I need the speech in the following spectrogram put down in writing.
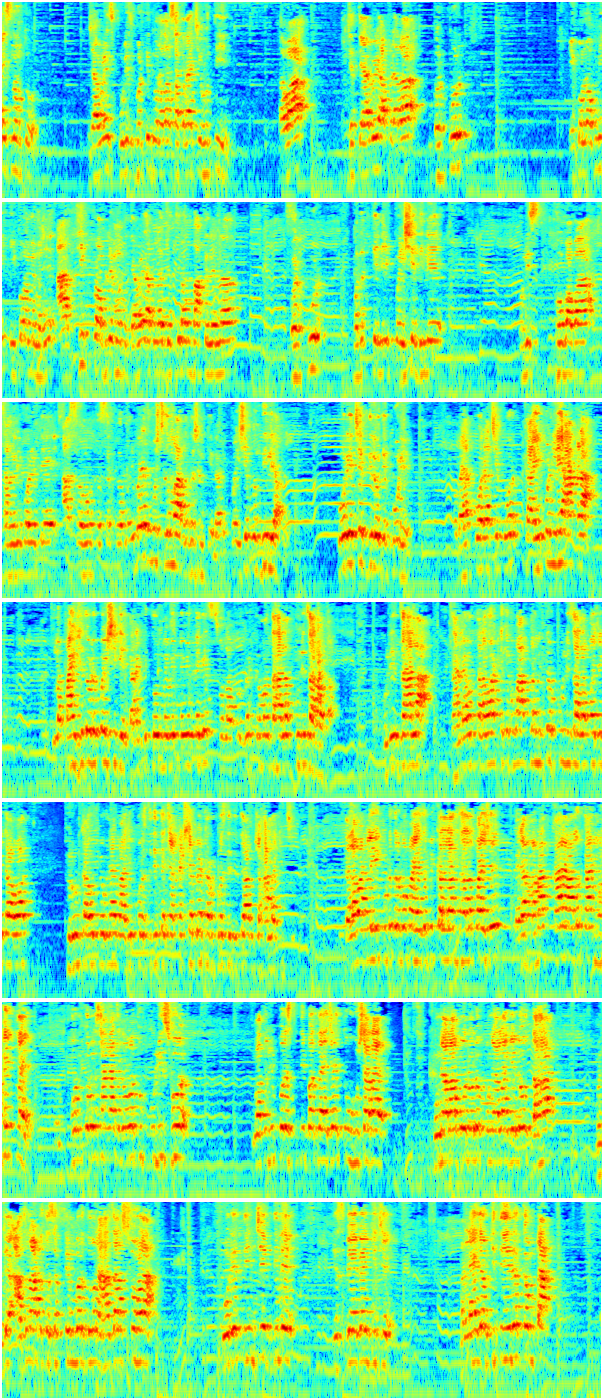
काहीच नव्हतं. ज्यावेळेस पोलीस भरती दोन हजार सतराची होती तेव्हा म्हणजे त्यावेळी आपल्याला भरपूर इकॉनॉमी इकॉनॉमी म्हणजे आर्थिक प्रॉब्लेम होते. त्यावेळी आपल्याला ज्योतिराम बाकलेनं भरपूर मदत केली पैसे दिले. पोलीस हो बाबा चांगली क्वालिटी आहे असं हो तसं कर म्हणजे बऱ्याच गोष्टीचं मार्गदर्शन केलं. आणि पैसे पण दिले आपण कोरे चेक दिले होते कोरे बाबा ह्या कोऱ्याचे कोर काही पण लिहा आकडा. तुला पाहिजे तेवढे पैसे घे कारण की तो नवीन नवीन लगेच सोलापूर गट क्रमांक दहाला पोलीस झाला होता. पोलीस झाला. झाल्यावर त्याला वाटलं की बाबा आपला मित्र पोलीस झाला पाहिजे गावात. फिरून काय उपयोग नाही माझी परिस्थिती त्याच्यापेक्षा बेटर परिस्थिती होती आमच्या हालाकीची त्याला वाटलं हे कुठं तर बाबा ह्याचं बी कल्याण झालं पाहिजे. त्याच्या मनात काय आलं काय माहीत नाही. फोन करून सांगायचं बाबा तू पोलीस हो तुला तुझी परिस्थिती बदलायची आहे तू हुशार आहे. पुण्याला बोलवलं पुण्याला गेलो दहा. म्हणजे अजून आठवतं सप्टेंबर दोन हजार सोळा. कोरे तीन चेक दिले. एसबीआय बँकेचे म्हणलं याच्यावर कितीही रक्कम टाक.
